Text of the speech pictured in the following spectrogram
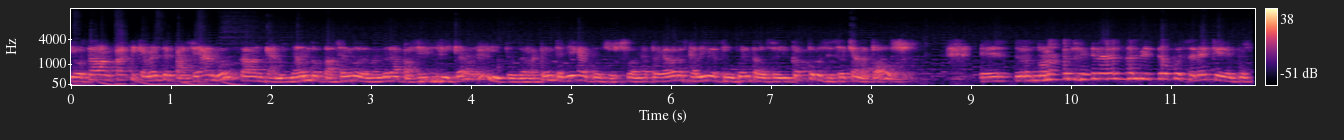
y estaban prácticamente paseando, estaban caminando, paseando de manera pacífica, y pues de repente llegan con sus ametralladoras calibre 50 los helicópteros y se echan a todos. Eh, video pues se ve que pues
